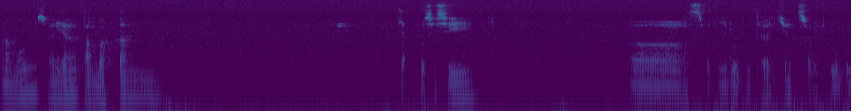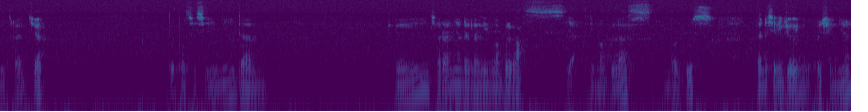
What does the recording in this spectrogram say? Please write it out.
Namun saya tambahkan ya posisi uh, sepertinya 20 derajat sorry 20 derajat. Untuk posisi ini dan oke okay, jaraknya adalah 15 ya 15 bagus. Dan di sini join operationnya.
